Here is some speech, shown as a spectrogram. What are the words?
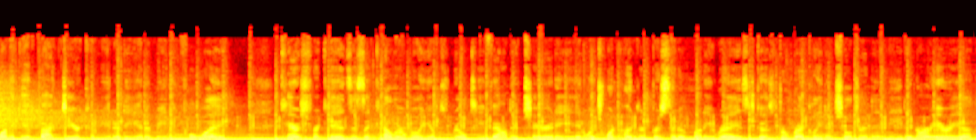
Want to give back to your community in a meaningful way? Cares for Kids is a Keller Williams Realty founded charity in which 100% of money raised goes directly to children in need in our area.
